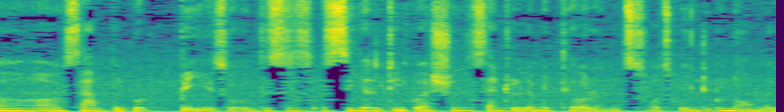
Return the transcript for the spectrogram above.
uh, sample would be? So this is a CLT question central limit theorem. So what's going to be normal.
